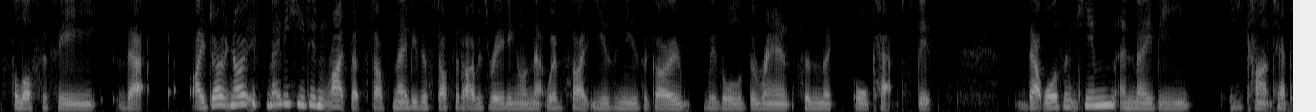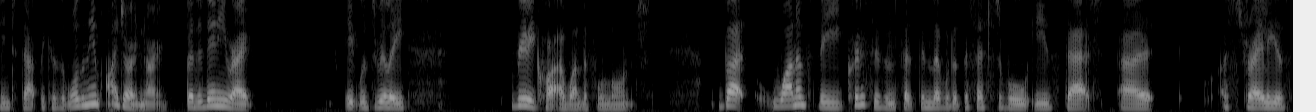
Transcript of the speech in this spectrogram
philosophy that I don't know if maybe he didn't write that stuff. Maybe the stuff that I was reading on that website years and years ago with all of the rants and the all caps bits that wasn't him and maybe he can't tap into that because it wasn't him. I don't know. But at any rate it was really, really quite a wonderful launch. But one of the criticisms that's been levelled at the festival is that uh, Australia's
